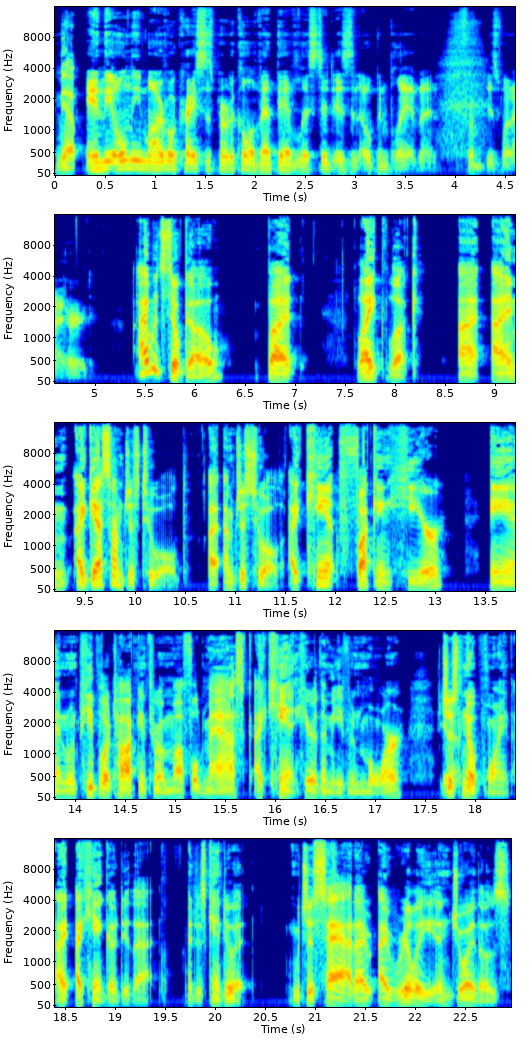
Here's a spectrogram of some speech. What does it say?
Yep. And the only Marvel Crisis Protocol event they have listed is an open play event, from is what I heard. I would still go, but like, look, I, I'm. I guess I'm just too old. I, I'm just too old. I can't fucking hear, and when people are talking through a muffled mask, I can't hear them even more. It's Just no point. I, I can't go do that. I just can't do it, which is sad. I, I really enjoy those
